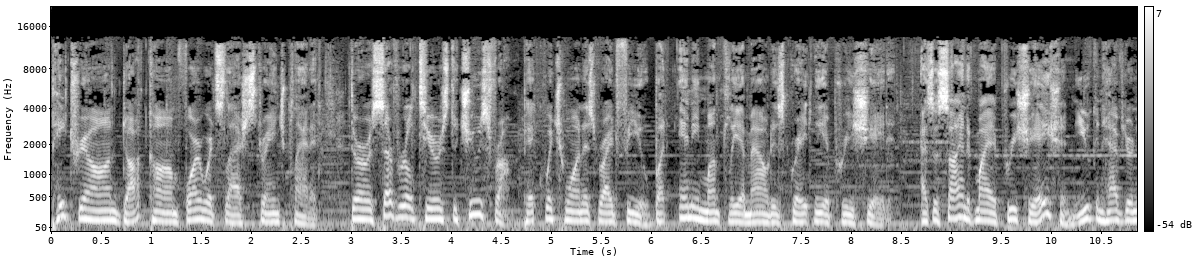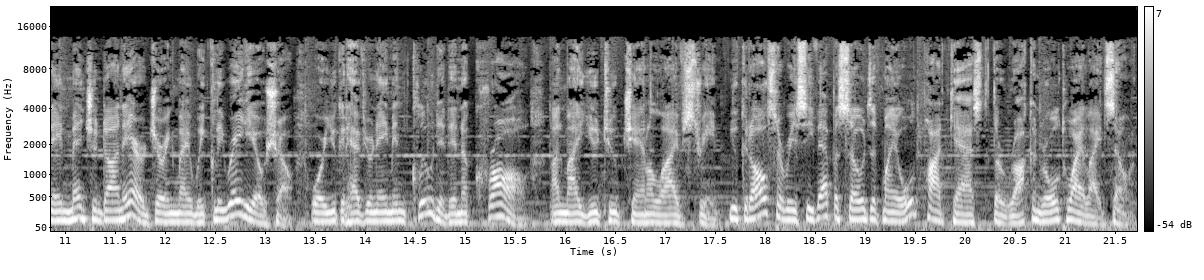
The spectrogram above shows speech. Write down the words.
Patreon.com forward slash strange planet. There are several tiers to choose from. Pick which one is right for you, but any monthly amount is greatly appreciated. As a sign of my appreciation, you can have your name mentioned on air during my weekly radio show, or you could have your name included in a crawl on my YouTube channel live stream. You could also receive episodes of my old podcast, The Rock and Roll Twilight Zone.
